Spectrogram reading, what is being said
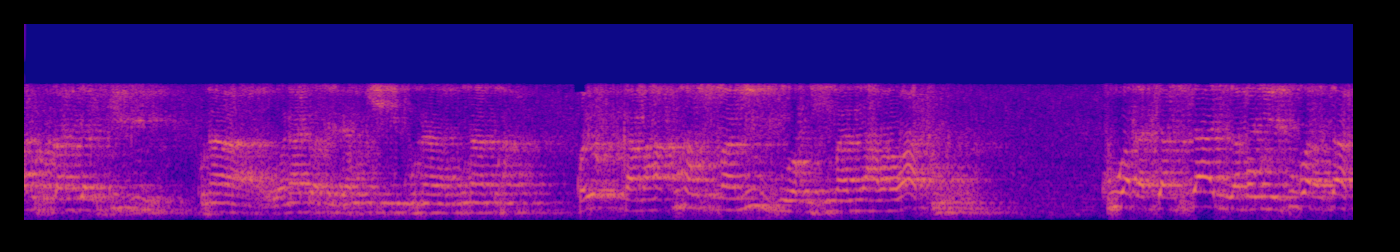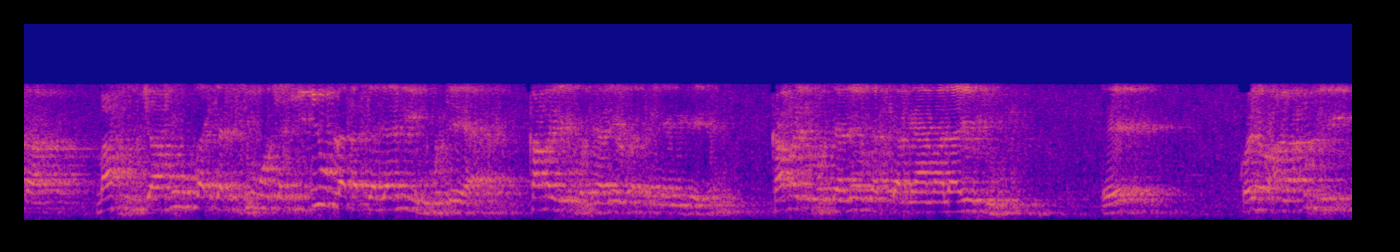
anapotoka nje msikiti kuna wanawake watembea uchi kuna kuna kuna. Kwa hiyo kama hakuna usimamizi wa kusimamia hawa watu kuwa katika mstari ambao Mwenyezi Mungu anataka basi mchamungu katika kipimo cha kijumla katika jamii kupotea kama ilivyopotea leo katika jamii zetu kama ilivyopotea leo katika miamala yetu. Eh? Kwa hiyo alakuli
